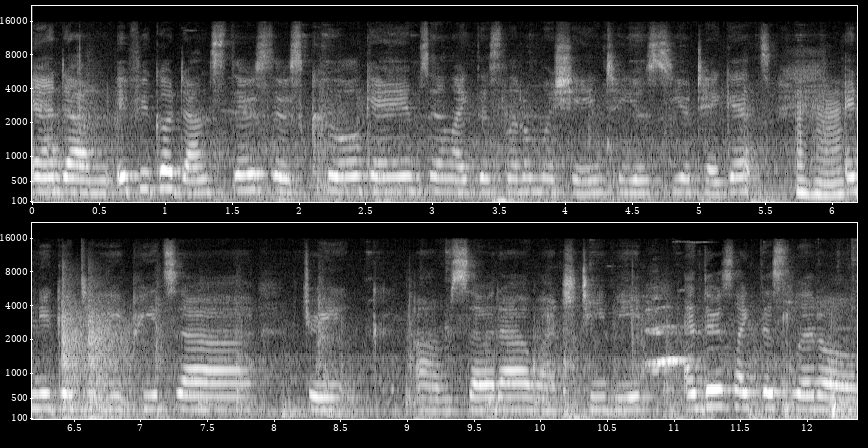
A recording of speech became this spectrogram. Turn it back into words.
And um, if you go downstairs, there's cool games and like this little machine to use your tickets. And you get to eat pizza, drink um, soda, watch TV. And there's like this little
